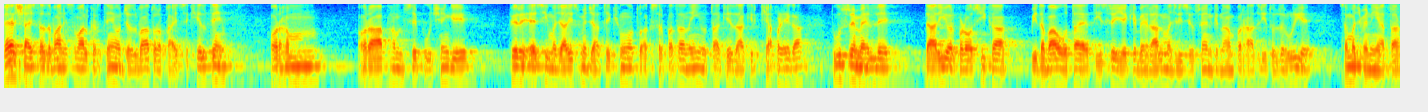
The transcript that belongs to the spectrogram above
غیر شائستہ زبان استعمال کرتے ہیں اور جذبات اور عقائد سے کھیلتے ہیں۔ اور ہم اور آپ ہم سے پوچھیں گے پھر ایسی مجالس میں جاتے کیوں ہو تو اکثر پتہ نہیں ہوتا کہ ذاکر کیا پڑھے گا۔ دوسرے محلے داری اور پڑوسی کا بھی دباؤ ہوتا ہے۔ تیسرے یہ کہ بہرحال مجلس حسین کے نام پر حاضری تو ضروری ہے۔ سمجھ میں نہیں آتا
